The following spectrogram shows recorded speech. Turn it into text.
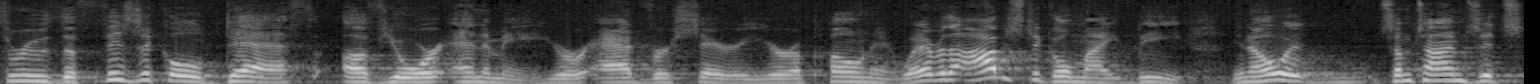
through the physical death of your enemy, your adversary, your opponent, whatever the obstacle might be. You know, it, sometimes it's,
